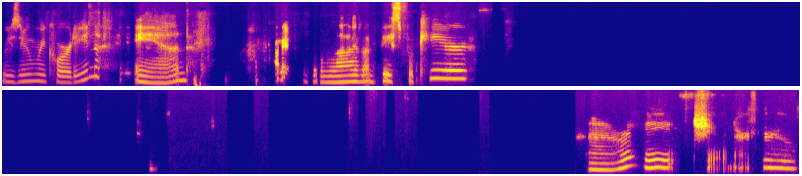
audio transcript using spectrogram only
Resume recording and live on Facebook here. All right, share our group.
